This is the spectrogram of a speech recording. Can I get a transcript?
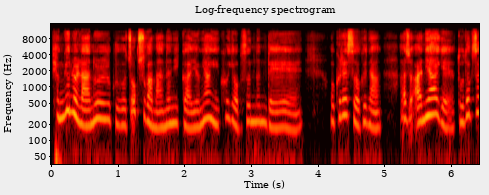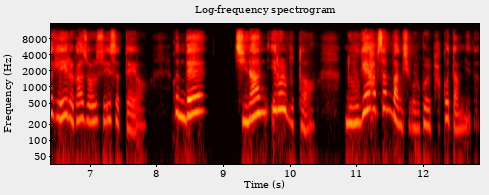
평균을 나눌 그 쪽수가 많으니까 영향이 크게 없었는데 어, 그래서 그냥 아주 안이하게 도덕적 해이를 가져올 수 있었대요. 근데 지난 1월부터 누계 합산 방식으로 그걸 바꿨답니다.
